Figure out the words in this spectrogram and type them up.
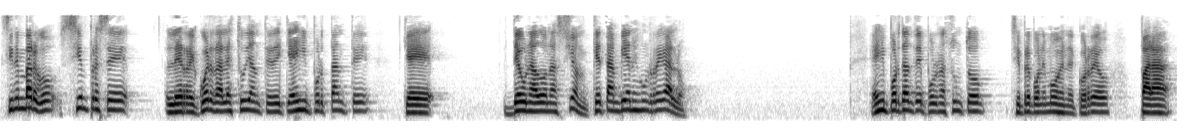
Sin embargo, siempre se le recuerda al estudiante de que es importante que dé una donación, que también es un regalo. Es importante por un asunto siempre ponemos en el correo para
